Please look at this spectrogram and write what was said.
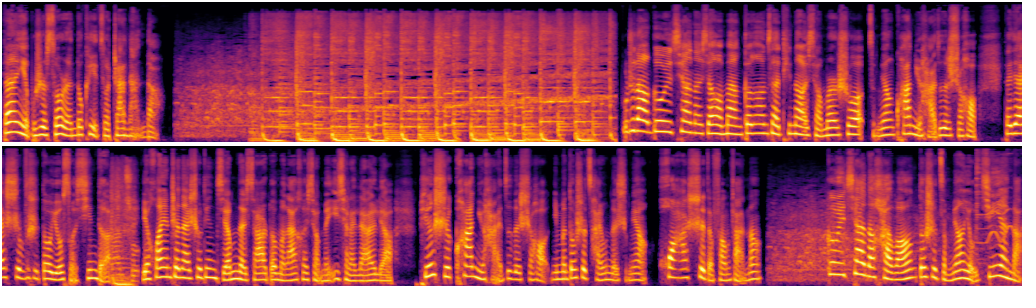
当然也不是所有人都可以做渣男的。不知道各位亲爱的小伙伴，刚刚在听到小妹儿说怎么样夸女孩子的时候，大家是不是都有所心得？也欢迎正在收听节目的小耳朵们来和小妹一起来聊一聊，平时夸女孩子的时候，你们都是采用的什么样花式的方法呢？各位亲爱的海王都是怎么样有经验的？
